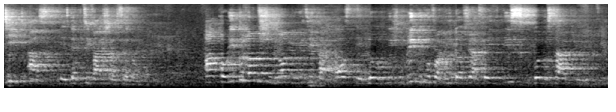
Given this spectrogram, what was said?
did as a deputy vice chancellor. Our curriculum should not be written by us alone. We should bring people from the industry and say, this is going to serve you.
